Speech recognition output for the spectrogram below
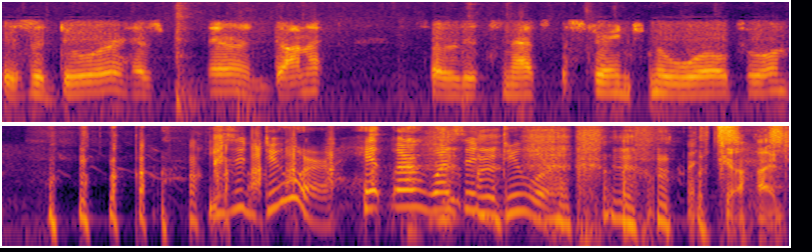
is a doer, has been there and done it, so that it's not a strange new world to them. He's a doer. Hitler was a doer. God.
